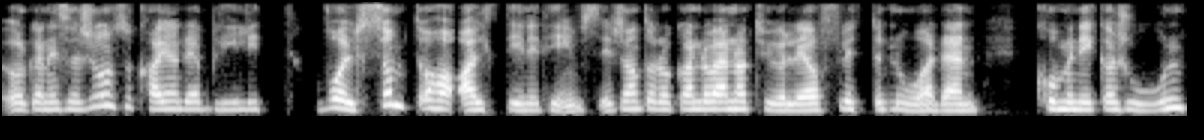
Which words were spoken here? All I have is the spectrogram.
organisasjon, så kan jo det bli litt voldsomt å ha alt inn i Teams. Ikke sant? Og da kan det være naturlig å flytte noe av den kommunikasjonen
